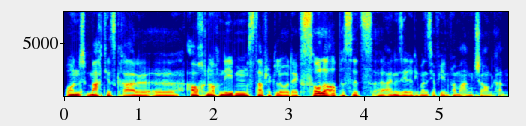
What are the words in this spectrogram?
und macht jetzt gerade äh, auch noch neben Star Trek Lower Decks Solar Opposites äh, eine Serie, die man sich auf jeden Fall mal anschauen kann.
